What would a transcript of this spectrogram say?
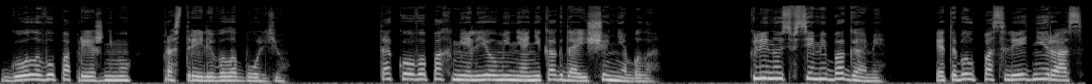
Голову по-прежнему простреливала болью. Такого похмелья у меня никогда еще не было. Клянусь всеми богами, это был последний раз,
